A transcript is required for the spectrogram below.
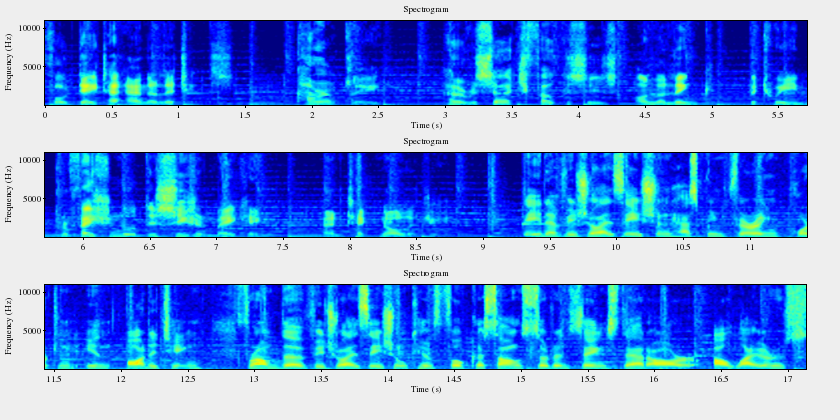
for data analytics. Currently, her research focuses on the link between professional decision making and technology. Data visualization has been very important in auditing. From the visualization, we can focus on certain things that are outliers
